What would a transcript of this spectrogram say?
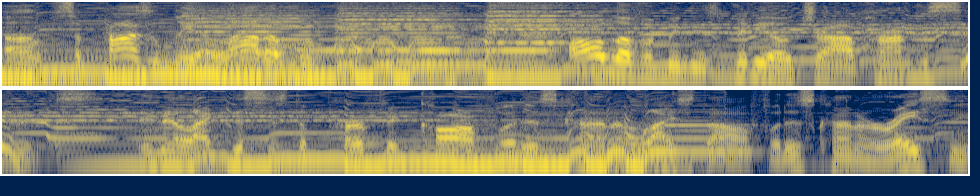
um, surprisingly a lot of them all of them in this video drive Honda Civics. And they're like, this is the perfect car for this kind of lifestyle, for this kind of racing.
